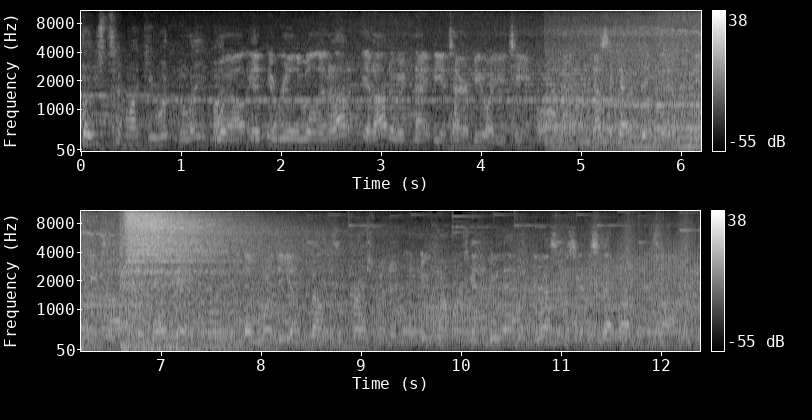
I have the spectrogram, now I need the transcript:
boost him like you wouldn't believe. Mate. Well, it, it really will, and it ought, it ought to ignite the entire BYU team. Oh, Right? That's the kind of thing that he keeps on okay, that one of the young fellas, a freshman, and a newcomer is going to do that. The rest of us are going to step up, and it's on.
